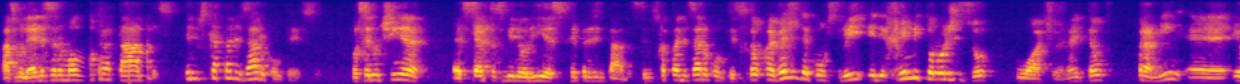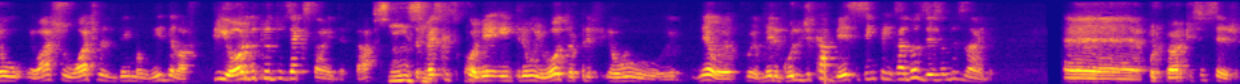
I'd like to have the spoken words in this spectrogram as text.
As mulheres eram maltratadas, temos que atualizar o contexto. Você não tinha é, certas minorias representadas, temos que atualizar o contexto. Então, ao invés de deconstruir, ele remitologizou o Watchmen, né? Então, para mim, é, eu, eu acho o Watchmen do Damon Lindelof pior do que o do Zack Snyder, tá? Sim, Se sim. tivesse que escolher entre um e outro, eu, prefiro, eu, eu, meu, eu, eu, mergulho de cabeça sem pensar duas vezes no do Snyder. É, por pior que isso seja.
